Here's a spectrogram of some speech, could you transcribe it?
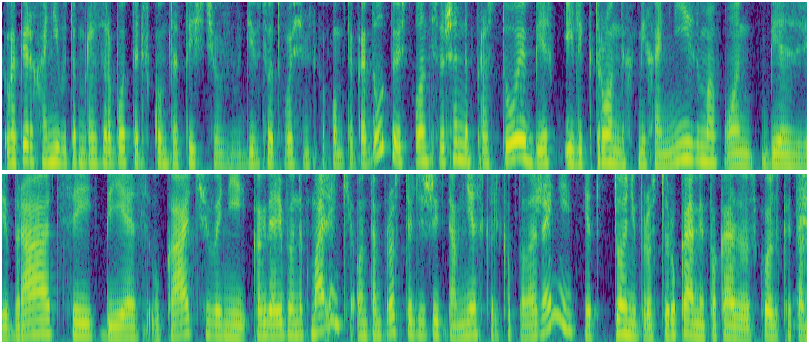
Во-первых, они его там разработали в каком-то 1980 каком-то году, то есть он совершенно простой, без электронных механизмов, он без вибраций, без укачиваний. Когда ребенок маленький, он там просто лежит, там несколько положений. Я тут Тони просто руками показываю, сколько там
